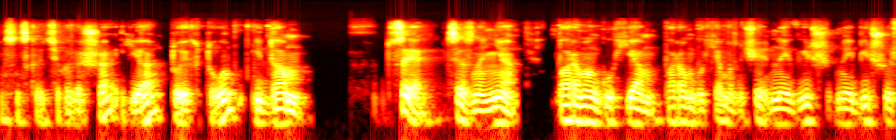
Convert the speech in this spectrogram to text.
на санскрит цього вірша. Я той, хто і дам це, це знання Парамангух'ям. Парамангух'ям означає найбільш, найбільшою,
